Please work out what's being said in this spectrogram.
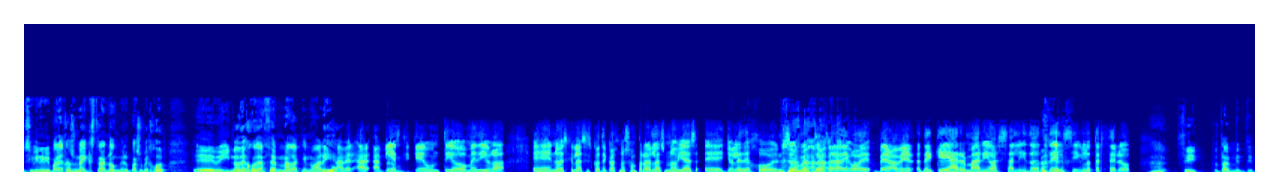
si viene mi pareja es una extra, ¿no? Me lo paso mejor, eh, y no dejo de hacer nada que no haría. A ver, a, a mí Pero- es que, que un tío me diga, eh, no, es que las discotecas no son para las novias, eh, yo le dejo en ese momento, o sea, digo, eh, a ver, ¿de qué armario has salido del siglo tercero? Sí, totalmente.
